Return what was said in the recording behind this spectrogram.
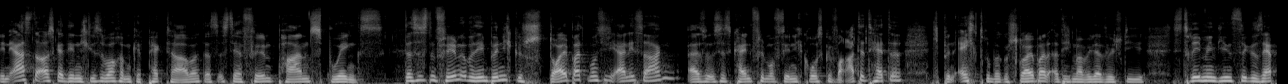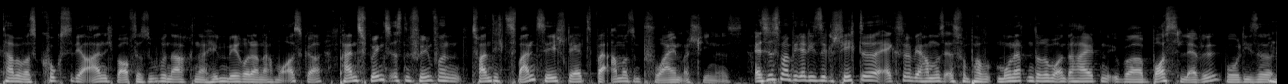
Den ersten Oscar, den ich diese Woche im Gepäck habe, das ist der Film Palm Springs. Das ist ein Film, über den bin ich gestolpert, muss ich ehrlich sagen. Also es ist kein Film, auf den ich groß gewartet hätte. Ich bin echt drüber gestolpert, als ich mal wieder durch die Streamingdienste gesappt habe. Was guckst du dir an? Ich war auf der Suche nach einer Himbeere oder nach einem Oscar. Palm Springs ist ein Film von 2020, der jetzt bei Amazon Prime erschienen ist. Es ist mal wieder diese Geschichte, Axel, wir haben uns erst vor ein paar Monaten darüber unterhalten, über Boss Level, wo diese,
